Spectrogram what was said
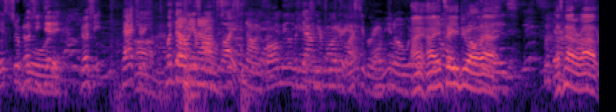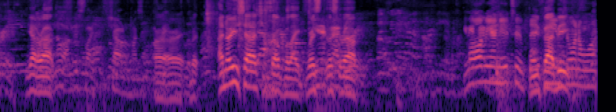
It's your No, she did it. No, she. Patrick, Put that on your now. mom's life. Listen now and follow me on Put that on YouTube, your Twitter, life. Instagram. You know. I I didn't tell you do all that. That's not a rap. You gotta rap. No, I'm just like shouting myself. All right, all right. But I know you shout at yourself, but like, where's where's the rap? Follow me on YouTube, You Dick fat Memes 101.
